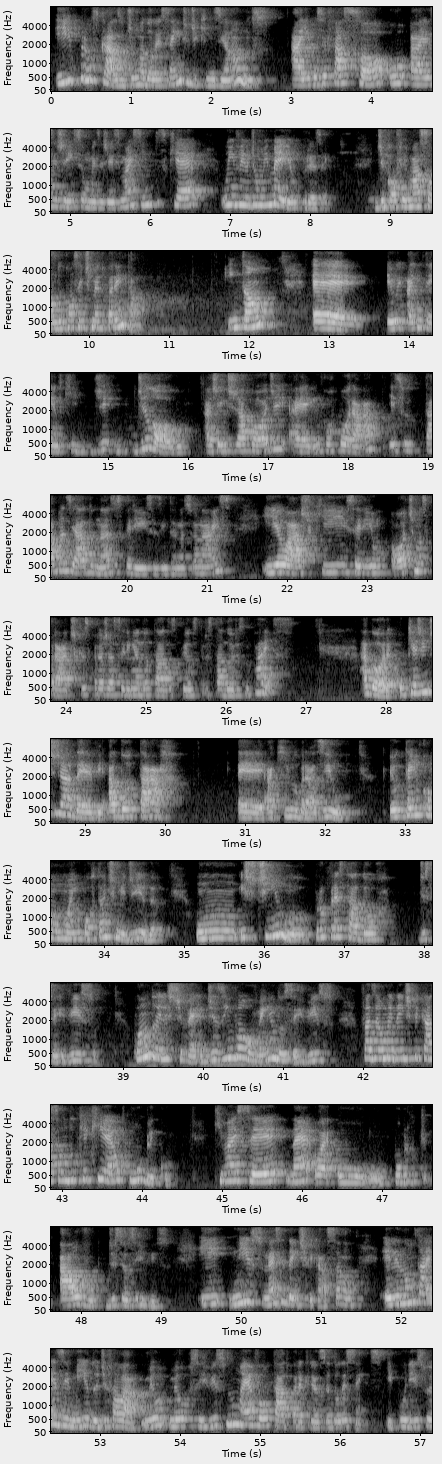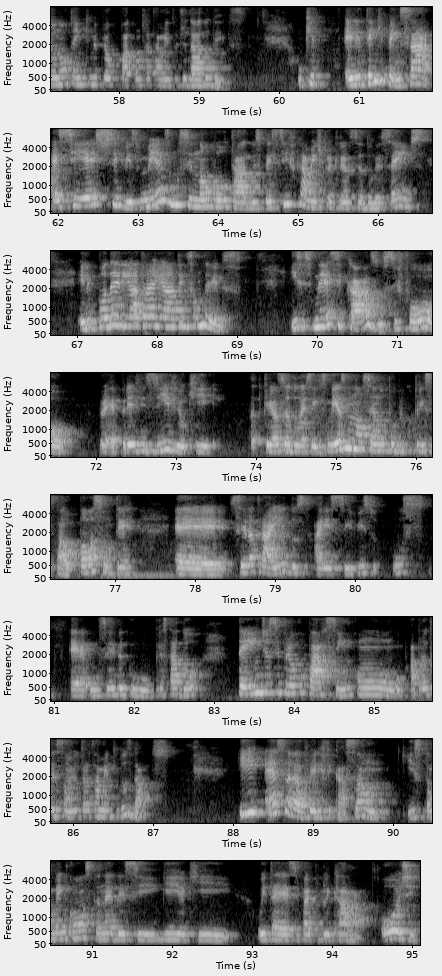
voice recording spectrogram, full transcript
E para os casos de um adolescente de 15 anos, aí você faz só o, a exigência, uma exigência mais simples, que é o envio de um e-mail, por exemplo, de confirmação do consentimento parental. Então, é, eu entendo que de, de logo a gente já pode é, incorporar, isso está baseado nas experiências internacionais, e eu acho que seriam ótimas práticas para já serem adotadas pelos prestadores no país. Agora, o que a gente já deve adotar é, aqui no Brasil, eu tenho como uma importante medida um estímulo para o prestador de serviço, quando ele estiver desenvolvendo o serviço, fazer uma identificação do que, que é o público, que vai ser né, o, o público-alvo de seu serviço. E nisso, nessa identificação, ele não está eximido de falar: meu, meu serviço não é voltado para crianças e adolescentes, e por isso eu não tenho que me preocupar com o tratamento de dado deles. O que ele tem que pensar é se este serviço, mesmo se não voltado especificamente para crianças e adolescentes, ele poderia atrair a atenção deles. E nesse caso, se for é previsível que crianças e adolescentes, mesmo não sendo o público principal, possam ter é, ser atraídos a esse serviço, os, é, o, servidor, o prestador tende a se preocupar sim com a proteção e o tratamento dos dados. E essa verificação, isso também consta né, desse guia que o ITS vai publicar hoje,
